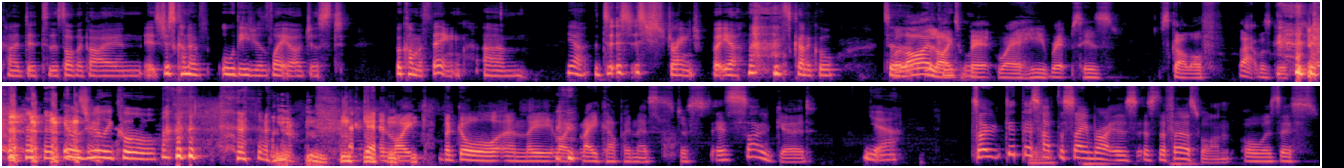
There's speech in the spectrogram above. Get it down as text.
kind of did to this other guy, and it's just kind of all these years later just become a thing. Um, yeah, it's, it's, it's strange, but yeah, it's kind of cool. To well, I look like the bit where he rips his skull off. That was good. It was really cool. Again, like the gore and the like makeup in this just is so good. yeah, So, did this have the same writers as the first one, or was this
